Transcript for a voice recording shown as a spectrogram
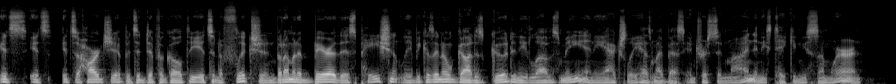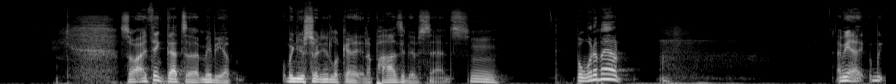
It's it's it's a hardship, it's a difficulty, it's an affliction, but I'm going to bear this patiently because I know God is good and He loves me and He actually has my best interest in mind and He's taking me somewhere. And so I think that's a maybe a when you're starting to look at it in a positive sense. Mm. But what about? I mean, we,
